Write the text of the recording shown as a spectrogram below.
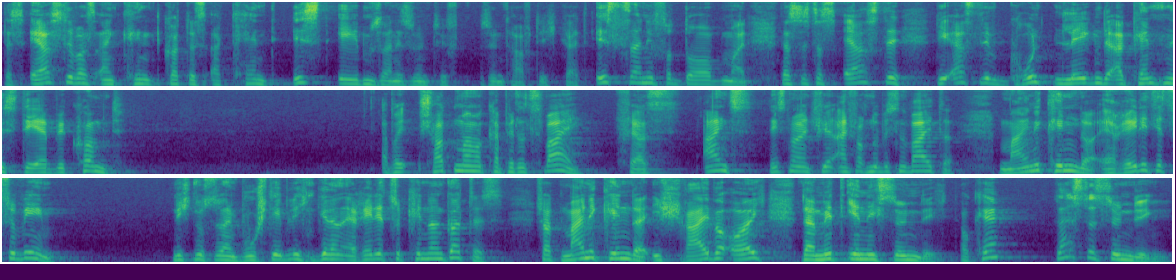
Das Erste, was ein Kind Gottes erkennt, ist eben seine Sündhaftigkeit, ist seine Verdorbenheit. Das ist das erste, die erste grundlegende Erkenntnis, die er bekommt. Aber schaut mal Kapitel 2, Vers 1, lest mal einfach nur ein bisschen weiter. Meine Kinder, er redet jetzt zu wem? Nicht nur zu seinen buchstäblichen Kindern, er redet zu Kindern Gottes. Schaut, meine Kinder, ich schreibe euch, damit ihr nicht sündigt. Okay? Lasst es sündigen.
